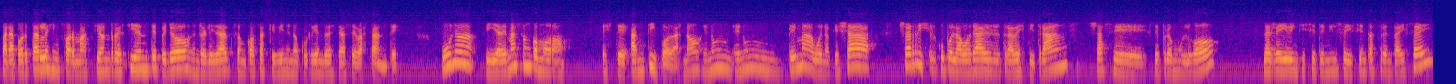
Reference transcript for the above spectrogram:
para aportarles información reciente, pero en realidad son cosas que vienen ocurriendo desde hace bastante. Una, y además son como este, antípodas, ¿no? En un, en un tema, bueno, que ya ya rige el cupo laboral travesti trans, ya se, se promulgó la ley 27.636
